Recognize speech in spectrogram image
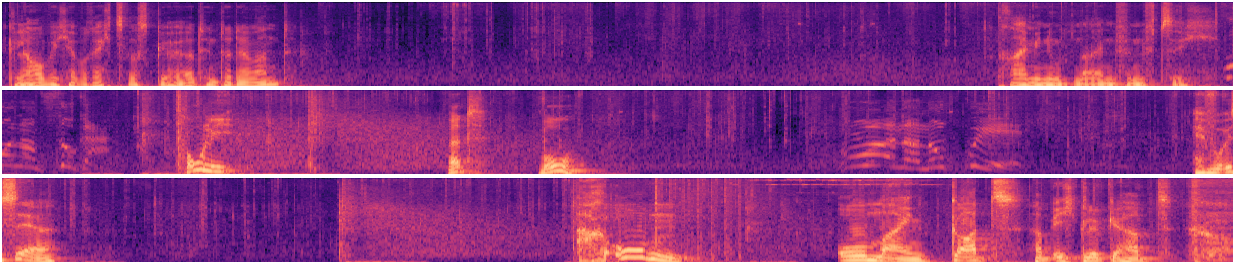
Ich glaube, ich habe rechts was gehört hinter der Wand. Drei Minuten 51. Holy! Was? Wo? Wo ist er? Ach, oben. Oh mein Gott, hab ich Glück gehabt.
